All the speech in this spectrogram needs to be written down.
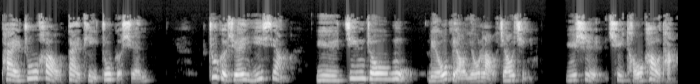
派朱浩代替诸葛玄。诸葛玄一向与荆州牧刘表有老交情，于是去投靠他。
